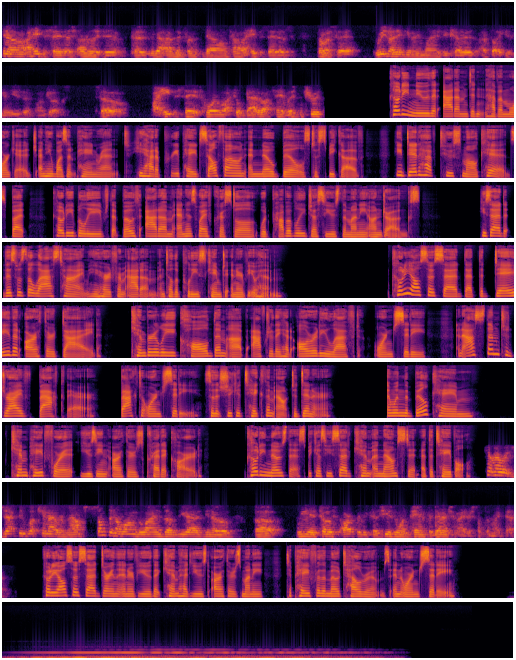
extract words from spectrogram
You know, I hate to say this, I really do, because I've been friends with the guy a long time. I hate to say this, but I'm gonna say it. The reason I didn't give him any money is because I felt like he was gonna use it on drugs. So I hate to say it, it's horrible. I feel bad about saying it, but it's the truth. Cody knew that Adam didn't have a mortgage and he wasn't paying rent. He had a prepaid cell phone and no bills to speak of. He did have two small kids, but Cody believed that both Adam and his wife Crystal would probably just use the money on drugs. He said this was the last time he heard from Adam until the police came to interview him. Cody also said that the day that Arthur died, Kimberly called them up after they had already left Orange City and asked them to drive back there, back to Orange City, so that she could take them out to dinner. And when the bill came, Kim paid for it using Arthur's credit card. Cody knows this because he said Kim announced it at the table. I can't remember exactly what came out of her mouth. Something along the lines of, you guys, you know, uh, we need to toast Arthur because he's the one paying for dinner tonight or something like that. Cody also said during the interview that Kim had used Arthur's money to pay for the motel rooms in Orange City.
